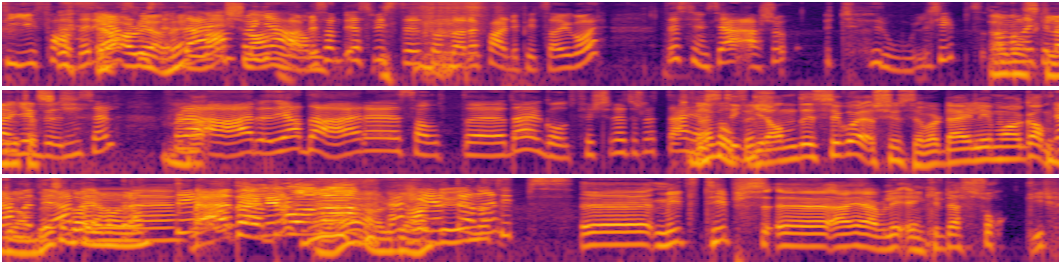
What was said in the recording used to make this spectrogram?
fy fader. Ja, er Jeg du spiste, enig? det er så jævlig sant. Jeg spiste sånn der ferdigpizza i går. Det syns jeg er så utrolig kjipt når man ikke lager grotesk. bunnen selv. For det er, ja, det er eh, salt eh, Det er goldfish, rett og slett. Det er Det er helt Spiste. Grandis i går. Jeg syns det var deilig i magen. Ja, men det er bedre. Det er deilig i magen! Har du noen tips? Uh, mitt tips uh, er jævlig enkelt. Det er sokker.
